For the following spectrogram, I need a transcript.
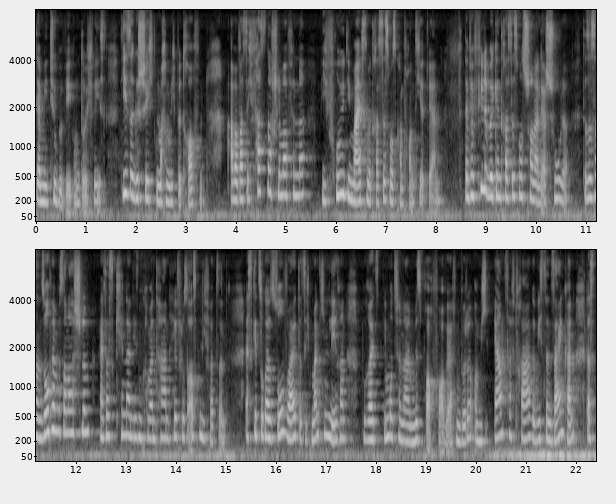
der MeToo-Bewegung durchliest. Diese Geschichten machen mich betroffen. Aber was ich fast noch schlimmer finde, wie früh die meisten mit Rassismus konfrontiert werden. Denn für viele beginnt Rassismus schon an der Schule. Das ist insofern besonders schlimm, als dass Kinder diesen Kommentaren hilflos ausgeliefert sind. Es geht sogar so weit, dass ich manchen Lehrern bereits emotionalen Missbrauch vorwerfen würde und mich ernsthaft frage, wie es denn sein kann, dass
